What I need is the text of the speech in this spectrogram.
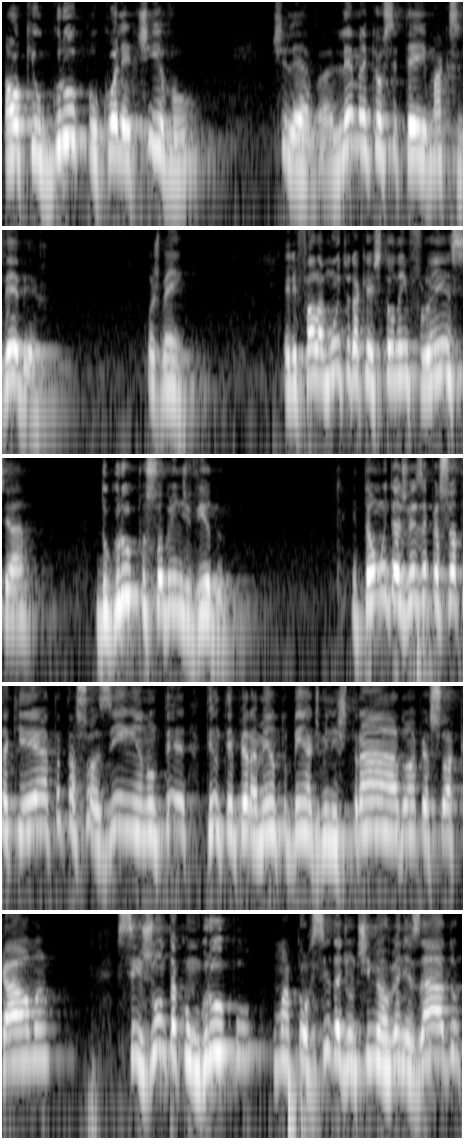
ao que o grupo coletivo te leva. Lembra que eu citei Max Weber? Pois bem, ele fala muito da questão da influência do grupo sobre o indivíduo. Então, muitas vezes a pessoa está quieta, está sozinha, não tem, tem um temperamento bem administrado, uma pessoa calma, se junta com um grupo, uma torcida de um time organizado,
